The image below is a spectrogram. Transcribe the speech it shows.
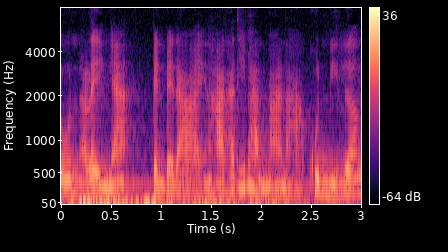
รุ่นอะไรอย่างเงี้ยเป็นไปได้นะคะ ถ้าที่ผ่านมานะคะ คุณมีเรื่อง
